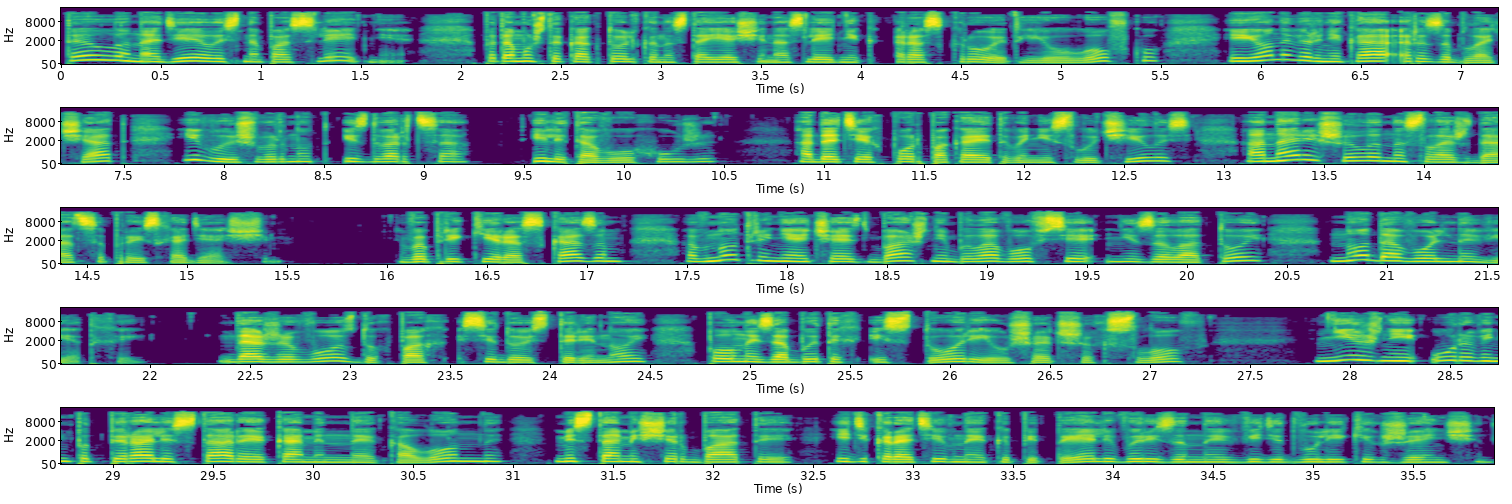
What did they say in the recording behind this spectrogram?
Телла надеялась на последнее, потому что как только настоящий наследник раскроет ее уловку, ее наверняка разоблачат и вышвырнут из дворца, или того хуже. А до тех пор, пока этого не случилось, она решила наслаждаться происходящим. Вопреки рассказам, внутренняя часть башни была вовсе не золотой, но довольно ветхой. Даже воздух пах седой стариной, полной забытых историй и ушедших слов. Нижний уровень подпирали старые каменные колонны, местами щербатые, и декоративные капители, вырезанные в виде двуликих женщин.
